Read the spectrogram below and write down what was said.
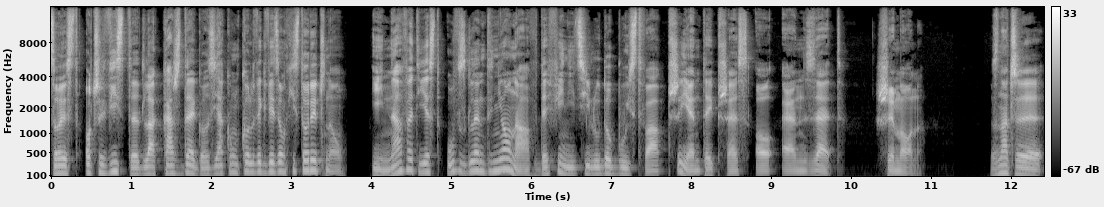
co jest oczywiste dla każdego z jakąkolwiek wiedzą historyczną. I nawet jest uwzględniona w definicji ludobójstwa przyjętej przez ONZ. Szymon. Znaczy,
